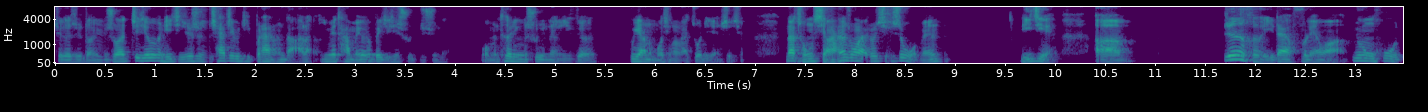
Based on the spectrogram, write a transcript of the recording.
这个就等于说这些问题其实是 ChatGPT 不太能答了，因为它没有被这些数据训练。我们特定数据练了一个不一样的模型来做这件事情。那从想象中来说，其实我们理解啊，任何一代互联网用户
